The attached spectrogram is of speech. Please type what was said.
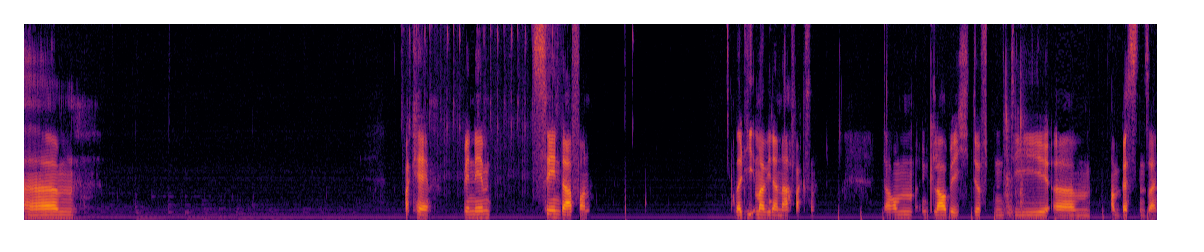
Ähm... Okay, wir nehmen 10 davon. Weil die immer wieder nachwachsen. Darum glaube ich, dürften die ähm, am besten sein.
